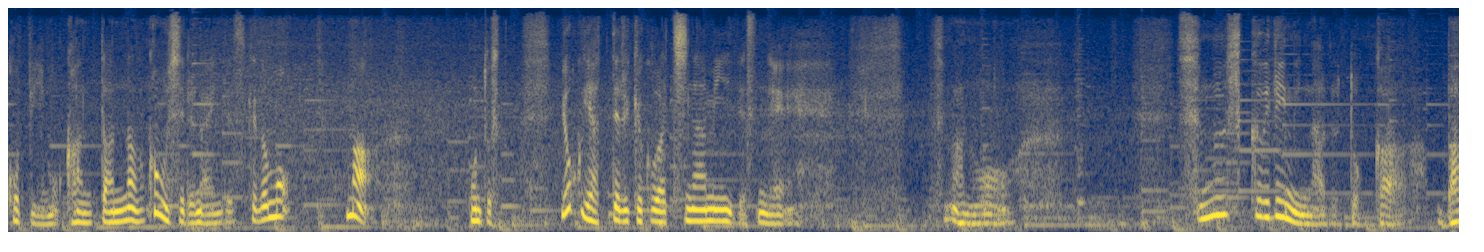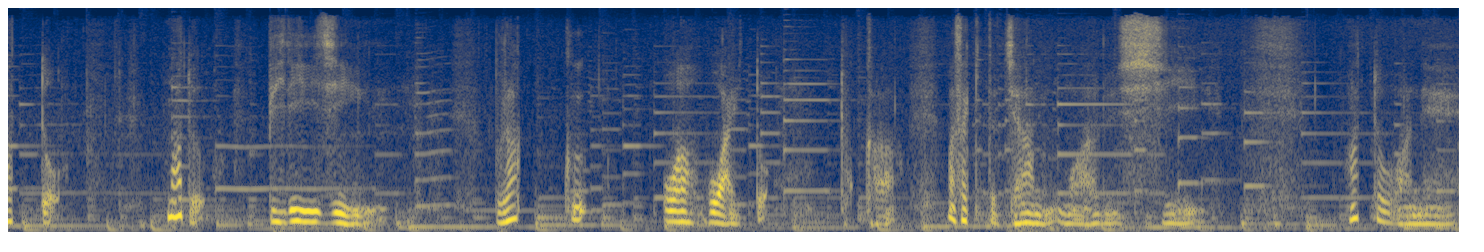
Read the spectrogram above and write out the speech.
コピーも簡単なのかもしれないんですけどもまあ本当よくやってる曲はちなみにですねあのスムースクリミナルとかバッド、まあ、あとビリー・ジーン、ブラック・オア・ホワイトとか、まあ、さっき言ったジャムもあるし、あとはね、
